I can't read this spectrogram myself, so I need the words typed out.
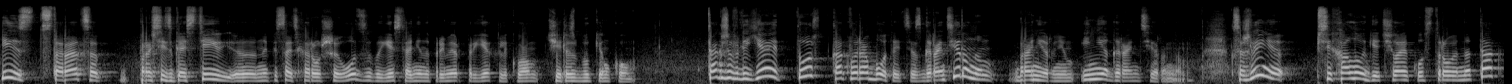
и стараться просить гостей написать хорошие отзывы, если они, например, приехали к вам через Booking.com. Также влияет то, как вы работаете с гарантированным бронированием и негарантированным. К сожалению, психология человека устроена так,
